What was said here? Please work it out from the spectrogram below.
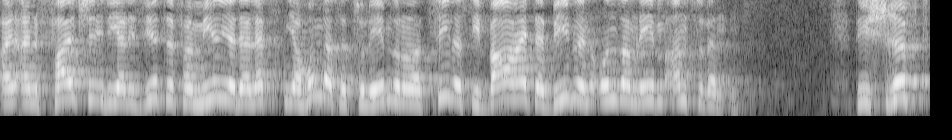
ein, eine falsche, idealisierte Familie der letzten Jahrhunderte zu leben, sondern unser Ziel ist, die Wahrheit der Bibel in unserem Leben anzuwenden. Die Schrift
